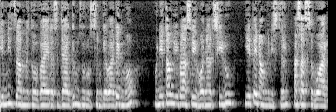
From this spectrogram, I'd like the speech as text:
የሚዛመተው ቫይረስ ዳግም ዙር ውስጥ ስንገባ ደግሞ ሁኔታው የባሰ ይሆናል ሲሉ የጤናው ሚኒስትር አሳስበዋል።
